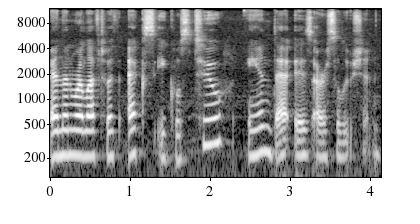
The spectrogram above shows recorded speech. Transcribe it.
And then we're left with x equals 2, and that is our solution.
